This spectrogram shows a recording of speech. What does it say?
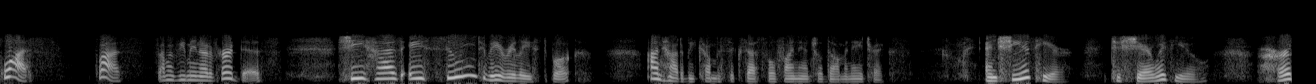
Plus, plus, some of you may not have heard this, she has a soon to be released book on how to become a successful financial dominatrix. And she is here to share with you her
